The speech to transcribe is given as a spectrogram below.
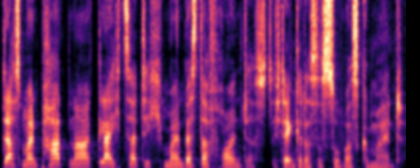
dass mein Partner gleichzeitig mein bester Freund ist. Ich denke, das ist sowas gemeint.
